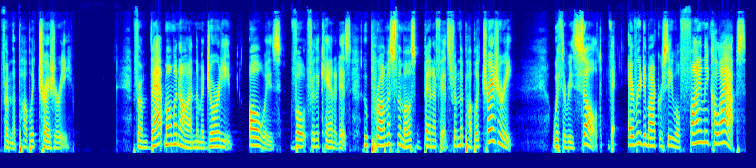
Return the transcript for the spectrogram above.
from the public treasury. From that moment on, the majority always vote for the candidates who promise the most benefits from the public treasury, with the result that every democracy will finally collapse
